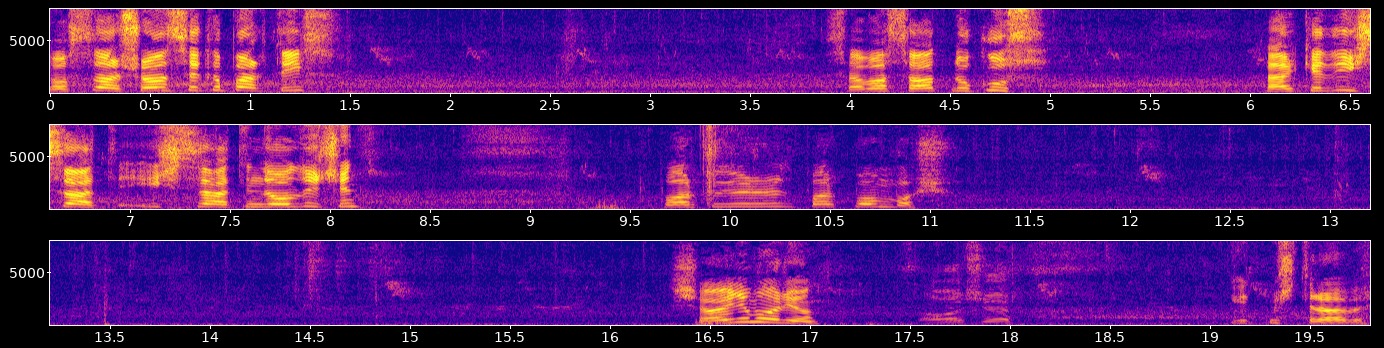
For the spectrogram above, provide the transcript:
Dostlar şu an Seka Park'tayız. Sabah saat 9. Herkes iş saati, iş saatinde olduğu için parkı görüyoruz. Park bomboş. Şahin'i mi arıyorsun? Savaşı. Gitmiştir abi.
